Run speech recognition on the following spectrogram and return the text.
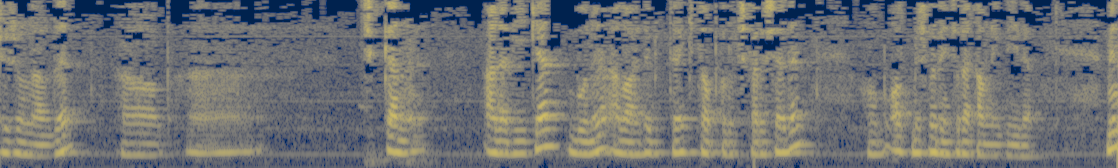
shu jurnalda chiqqan adadi ekan. Buni alohida bitta kitob qilib chiqarishadi. Oltmish birinchi raqamli deydi. Min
